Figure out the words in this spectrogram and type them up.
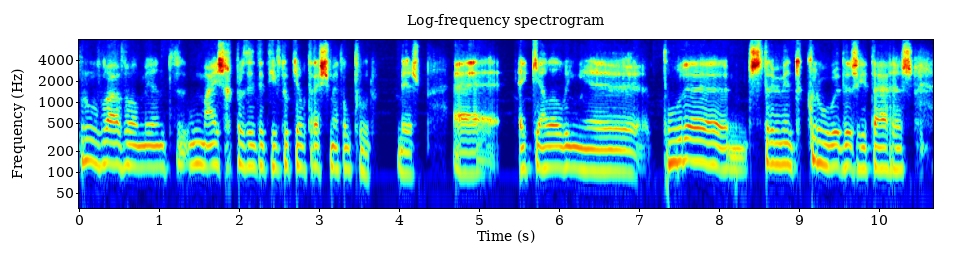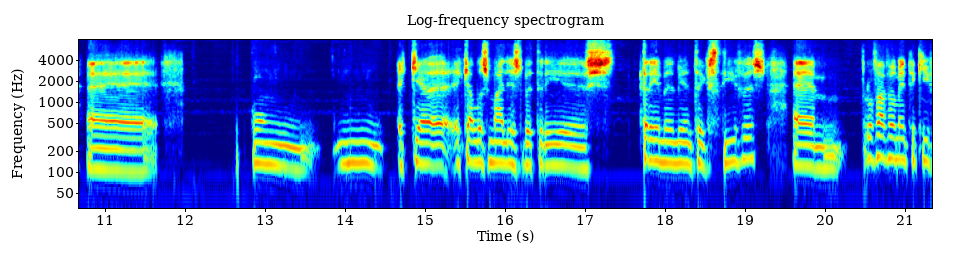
provavelmente o mais representativo do que é o thrash metal puro, mesmo. Uh, aquela linha pura, extremamente crua das guitarras, uh, com aquelas malhas de baterias extremamente agressivas. Um, provavelmente aqui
